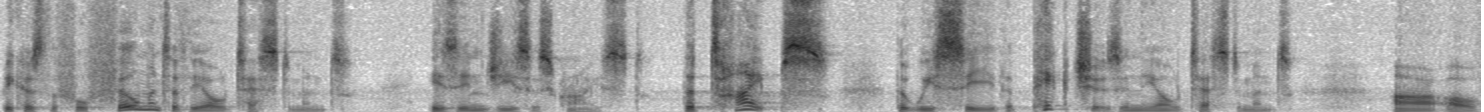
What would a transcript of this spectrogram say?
Because the fulfillment of the Old Testament is in Jesus Christ. The types that we see, the pictures in the Old Testament, are of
